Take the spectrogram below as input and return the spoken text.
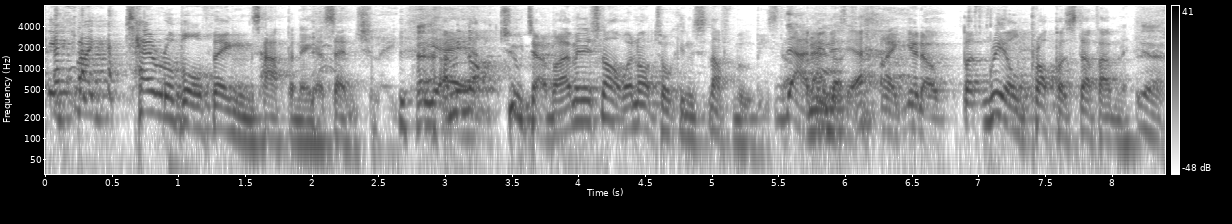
It's like terrible things happening essentially. I mean, not too terrible. I mean, it's not. We're not talking snuff movies. No, I mean, it's yeah. like you know, but real proper stuff happening. Yeah.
